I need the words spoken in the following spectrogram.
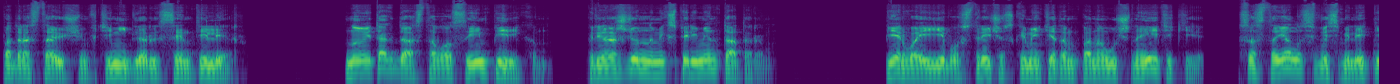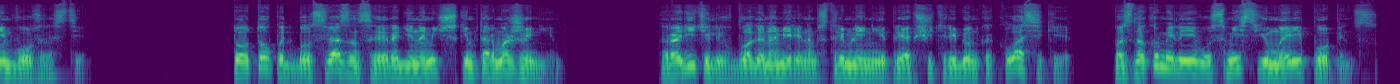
подрастающим в тени горы Сент-Илер. Но и тогда оставался эмпириком, прирожденным экспериментатором. Первая его встреча с Комитетом по научной этике состоялась в восьмилетнем возрасте. Тот опыт был связан с аэродинамическим торможением. Родители в благонамеренном стремлении приобщить ребенка к классике познакомили его с местью Мэри Поппинс.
